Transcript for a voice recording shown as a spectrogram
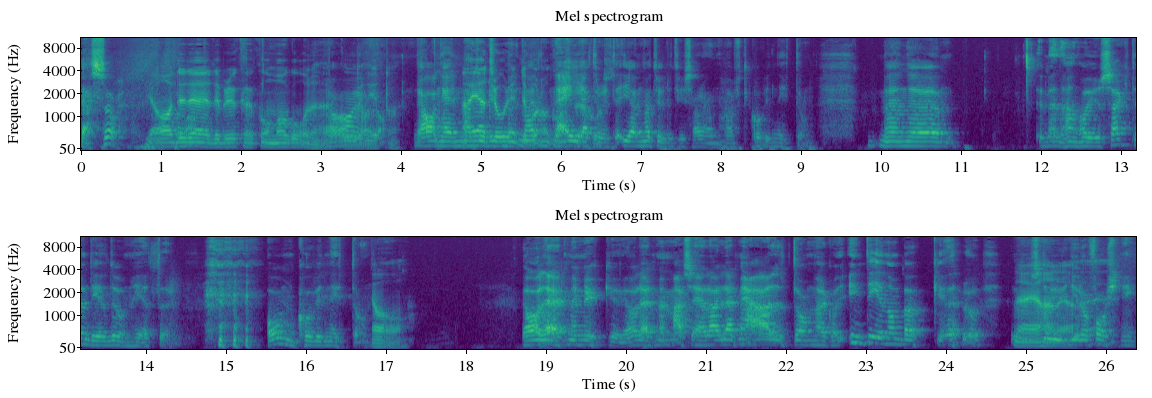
Jaså? Ja, det, där, det brukar komma och gå det här Ja, ja, covid-19. ja. ja nej, Nej, jag tror inte på nej, någon Nej, jag tror inte. Ja, naturligtvis har han haft covid-19. Men, eh, men han har ju sagt en del dumheter om covid-19. Ja. Jag har lärt mig mycket. Jag har lärt mig massor. Jag har lärt mig allt om narkotika. Inte genom böcker och Nej, studier och forskning.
